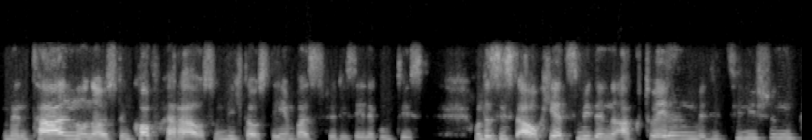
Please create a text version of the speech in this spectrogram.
Mentalen und aus dem Kopf heraus und nicht aus dem, was für die Seele gut ist. Und das ist auch jetzt mit den aktuellen medizinischen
